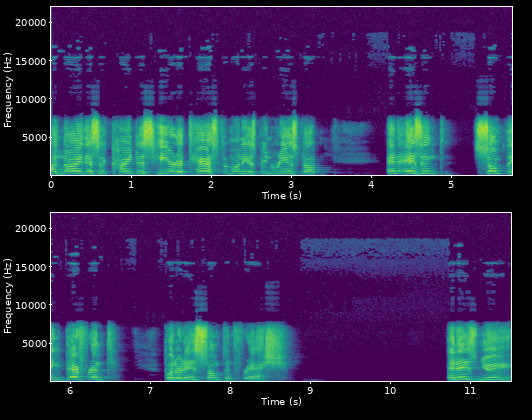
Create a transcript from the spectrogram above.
And now this account is here, a testimony has been raised up, and isn't something different, but it is something fresh. It is new,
